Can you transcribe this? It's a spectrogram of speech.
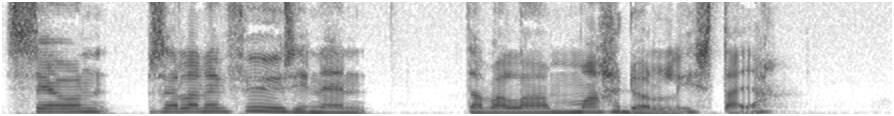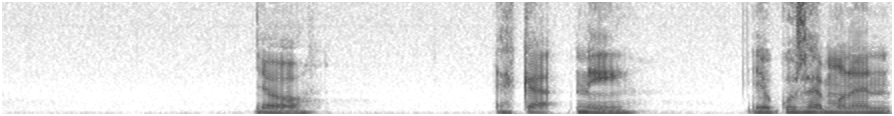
se on sellainen fyysinen tavallaan mahdollistaja. Joo, ehkä niin. Joku semmoinen,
